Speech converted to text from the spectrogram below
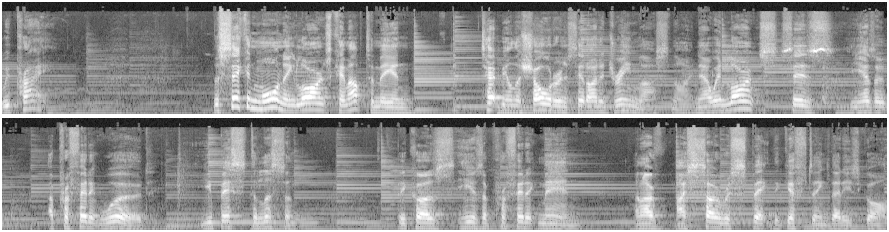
We pray. The second morning, Lawrence came up to me and tapped me on the shoulder and said, I had a dream last night. Now, when Lawrence says he has a, a prophetic word, you best to listen because he is a prophetic man and I've, I so respect the gifting that he's got.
